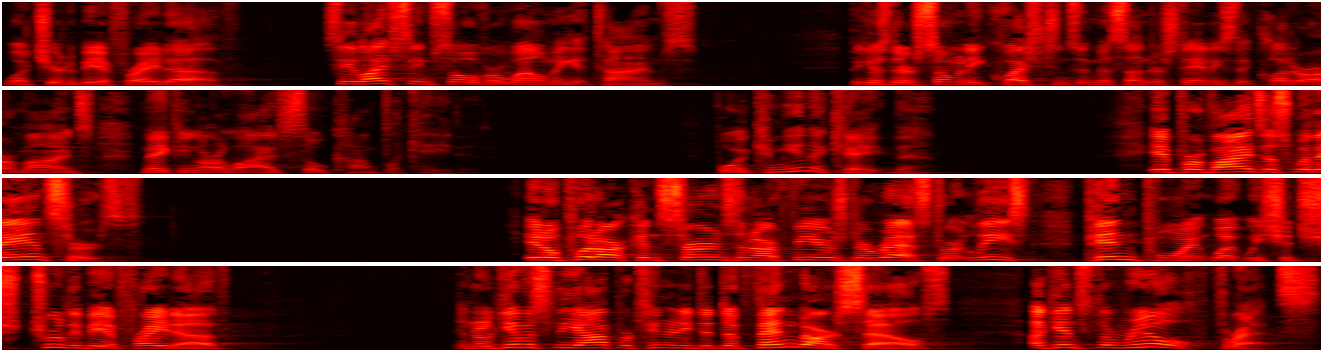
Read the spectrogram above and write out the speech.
what you're to be afraid of. See, life seems so overwhelming at times because there are so many questions and misunderstandings that clutter our minds, making our lives so complicated. Boy, communicate then. It provides us with answers. It'll put our concerns and our fears to rest, or at least pinpoint what we should truly be afraid of. And it'll give us the opportunity to defend ourselves against the real threats.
